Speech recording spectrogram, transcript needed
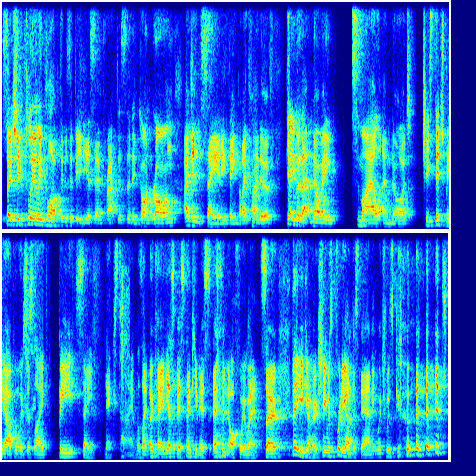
so she clearly clocked it as a BDSM practice that had gone wrong. I didn't say anything, but I kind of gave her that knowing smile and nod. She stitched me up and was just like, be safe next time. I was like, okay, yes, miss, thank you, miss. And off we went. So there you go. She was pretty understanding, which was good.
